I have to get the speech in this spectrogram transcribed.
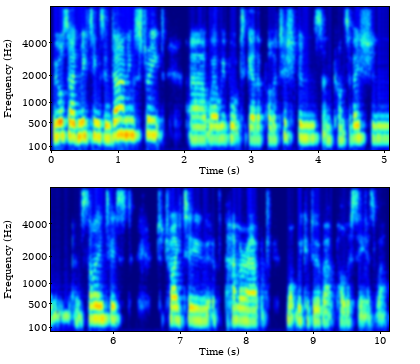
We also had meetings in Downing Street uh, where we brought together politicians and conservation and scientists to try to hammer out what we could do about policy as well.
